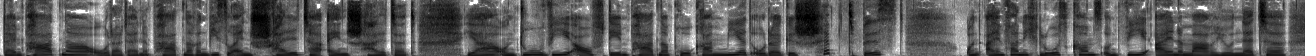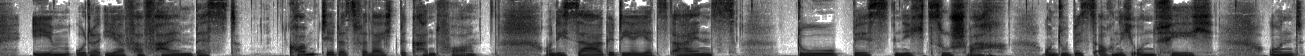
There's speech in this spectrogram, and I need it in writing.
dein Partner oder deine Partnerin wie so ein Schalter einschaltet. Ja, und du wie auf dem Partner programmiert oder geschippt bist und einfach nicht loskommst und wie eine Marionette ihm oder ihr verfallen bist. Kommt dir das vielleicht bekannt vor? Und ich sage dir jetzt eins, du bist nicht zu schwach und du bist auch nicht unfähig. Und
